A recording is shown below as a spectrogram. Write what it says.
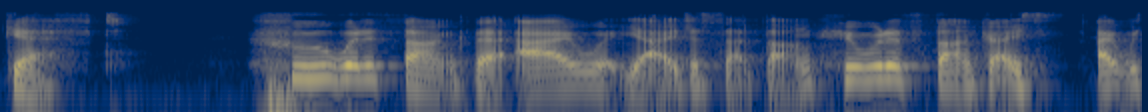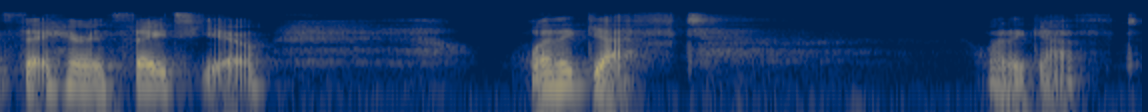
gift. Who would have thunk that I would, yeah, I just said thunk. Who would have thunk I, I would sit here and say to you, what a gift. What a gift.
